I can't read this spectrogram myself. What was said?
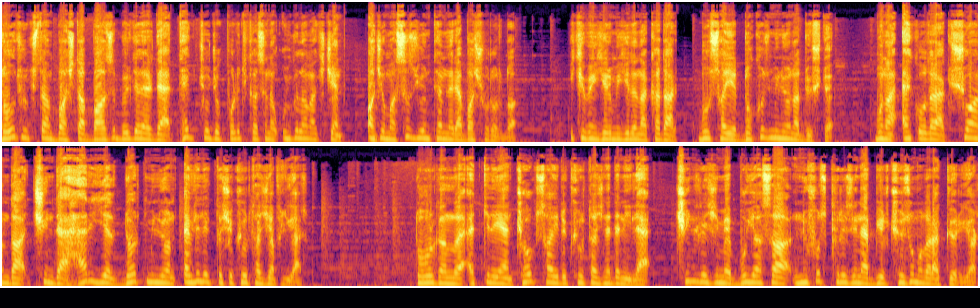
Doğu Türkistan başta bazı bölgelerde tek çocuk politikasını uygulamak için acımasız yöntemlere başvuruldu. 2020 yılına kadar bu sayı 9 milyona düştü. Buna ek olarak şu anda Çin'de her yıl 4 milyon evlilik dışı kürtaj yapılıyor. Doğurganlığı etkileyen çok sayıda kürtaj nedeniyle Çin rejimi bu yasa nüfus krizine bir çözüm olarak görüyor.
